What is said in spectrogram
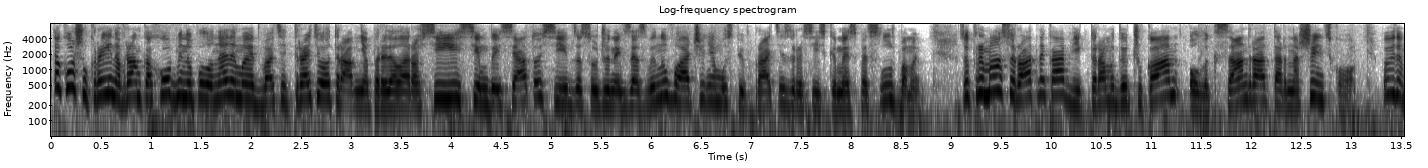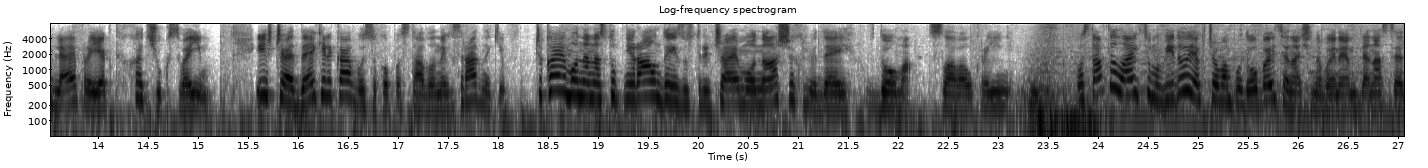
Також Україна в рамках обміну полоненими 23 травня передала Росії 70 осіб, засуджених за звинуваченням у співпраці з російськими спецслужбами, зокрема соратника Віктора Медведчука Олександра Тарнашинського. Повідомляє проєкт Хачук своїм. І ще декілька високопоставлених зрадників. Чекаємо на наступні раунди і зустрічаємо наших людей вдома. Слава Україні! Поставте лайк цьому відео, якщо вам подобаються наші новини. Для нас це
